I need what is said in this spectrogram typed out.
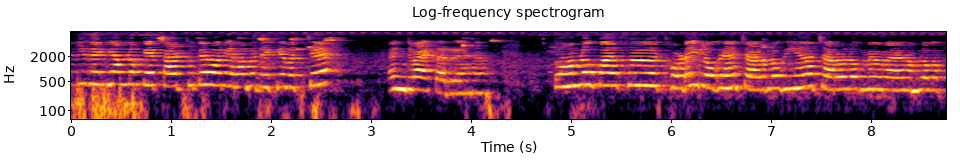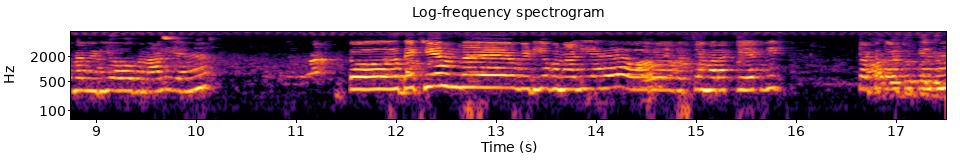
देखिए हम लोग केक काट चुके हैं और यहाँ पे देखिए बच्चे एंजॉय कर रहे हैं। तो हम लोग पास थोड़े ही लोग हैं चार लोग ही हैं। चारों लोग में हम लोग अपना वीडियो बना लिए हैं। तो देखिए हमने वीडियो बना लिया है और बच्चे हमारा केक भी कट कर चुके हैं।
